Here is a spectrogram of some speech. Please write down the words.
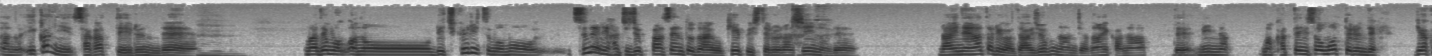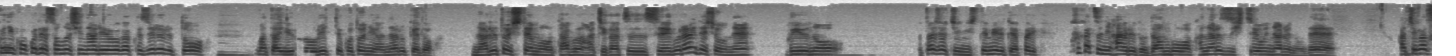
あの、以下に下がっているんで、うん。まあでも、あの備蓄率ももう常に80%台をキープしてるらしいので、はい、来年あたりは大丈夫なんじゃないかなって、みんな、まあ勝手にそう思ってるんで、逆にここでそのシナリオが崩れると、またユーロ売りってことにはなるけど、なるとしても多分8月末ぐらいでしょうね。冬の、私たちにしてみるとやっぱり9月に入ると暖房は必ず必要になるので、8月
